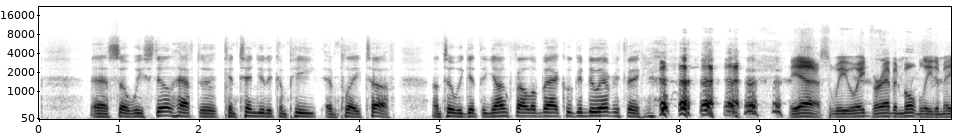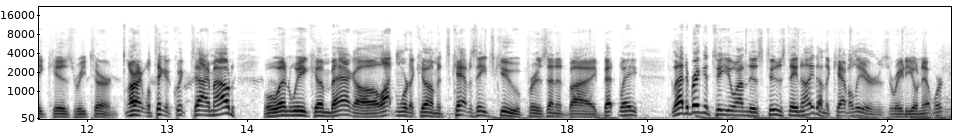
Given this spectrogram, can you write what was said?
Uh, so we still have to continue to compete and play tough until we get the young fellow back who could do everything. yes, we wait for Evan Mobley to make his return. All right, we'll take a quick timeout. When we come back, a lot more to come. It's Cavs HQ presented by Betway. Glad to bring it to you on this Tuesday night on the Cavaliers Radio Network.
